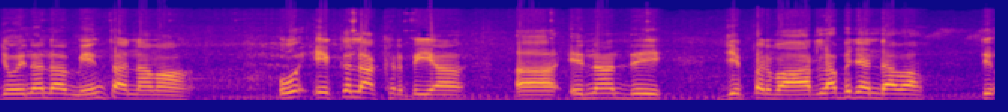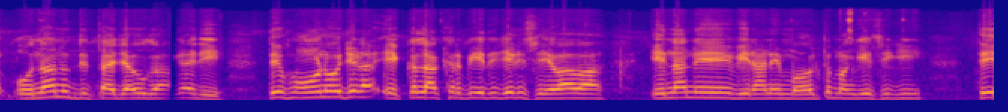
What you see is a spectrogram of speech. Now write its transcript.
ਜੋ ਇਹਨਾਂ ਦਾ ਮਿਹਨਤਾਨਾ ਵਾ, ਉਹ 1 ਲੱਖ ਰੁਪਇਆ ਇਹਨਾਂ ਦੇ ਜੇ ਪਰਿਵਾਰ ਲੱਭ ਜਾਂਦਾ ਵਾ, ਤੇ ਉਹਨਾਂ ਨੂੰ ਦਿੱਤਾ ਜਾਊਗਾ। ਠੀਕ ਹੈ ਜੀ? ਤੇ ਹੁਣ ਉਹ ਜਿਹੜਾ 1 ਲੱਖ ਰੁਪਏ ਦੀ ਜਿਹੜੀ ਸੇਵਾ ਵਾ, ਇਹਨਾਂ ਨੇ ਵੀਰਾਂ ਨੇ ਮੌਲਤ ਮੰਗੀ ਸੀਗੀ। ਤੇ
